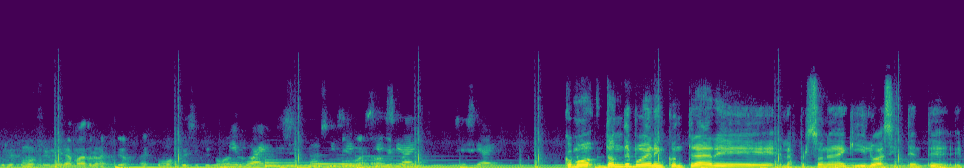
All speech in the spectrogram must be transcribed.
Pero es como enfermera matrona, creo. No es como específico matrona. Midwives. No, sí, sí, Midwife, sí, ok, sí hay. Sí, sí hay. ¿Cómo, ¿Dónde pueden encontrar eh, las personas aquí, los asistentes? Eh,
